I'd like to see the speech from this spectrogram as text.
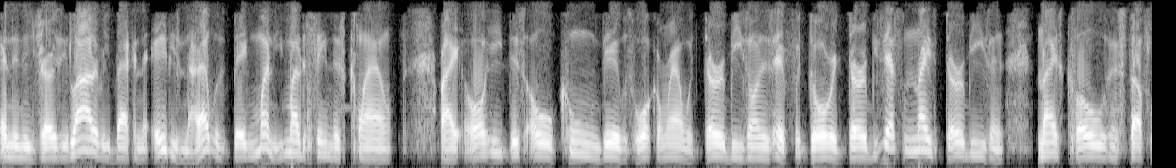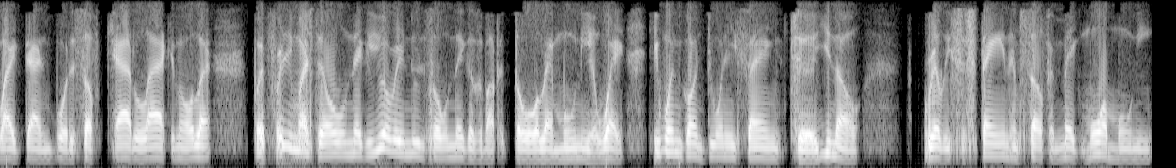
in the New Jersey lottery back in the 80s. Now, that was big money. You might have seen this clown, right? All he, this old coon did was walk around with derbies on his head, fedora derbies. He had some nice derbies and nice clothes and stuff like that and bought himself a Cadillac and all that. But pretty much the old nigga, you already knew this old nigga's about to throw all that money away. He wasn't going to do anything to, you know, really sustain himself and make more money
